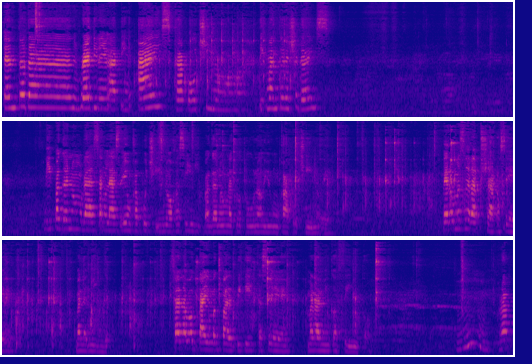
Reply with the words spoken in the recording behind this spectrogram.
And tadan! Ready na yung ating ice cappuccino. Tikman ko na siya, guys. Hindi pa ganong lasang-lasa yung cappuccino kasi hindi pa ganong natutunaw yung cappuccino eh. Pero masarap siya kasi malamig. Sana wag tayo magpalpitate kasi maraming caffeine to. Mmm, rap.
